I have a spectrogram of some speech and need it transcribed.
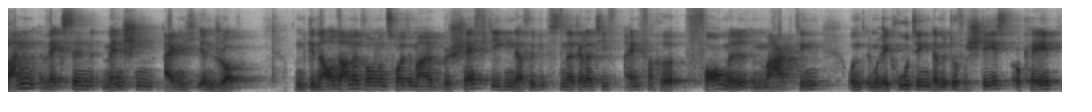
Wann wechseln Menschen eigentlich ihren Job? Und genau damit wollen wir uns heute mal beschäftigen. Dafür gibt es eine relativ einfache Formel im Marketing und im Recruiting, damit du verstehst, okay,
